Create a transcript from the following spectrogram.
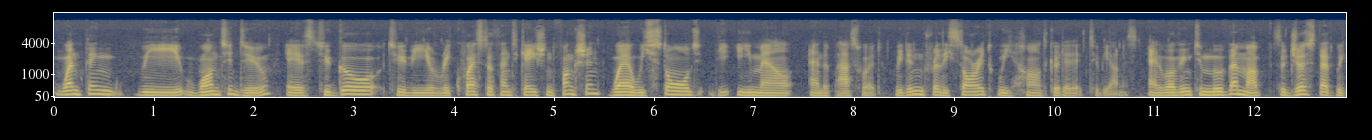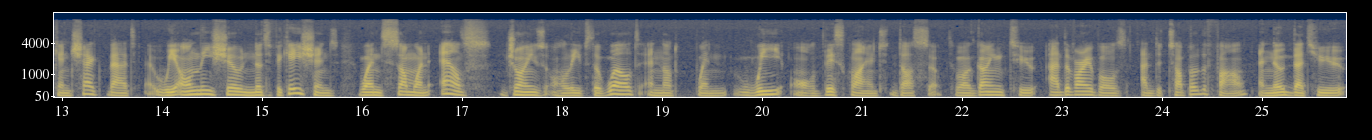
one thing we want to do is to go to the request authentication function where we stored the email and the password. We didn't really store it, we hard-coded it to be honest. And we're going to move them up so just that we can check that uh, we only show notifications when someone else joins or leaves the world and not when we or this client does so. So we're going to add the variables at the top of the file and note that you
